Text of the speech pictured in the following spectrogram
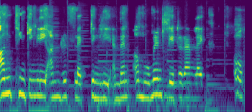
unthinkingly, unreflectingly, and then a moment later, I'm like, oh,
